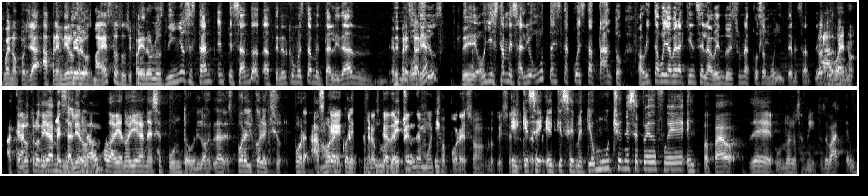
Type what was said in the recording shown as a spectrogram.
Bueno, pues ya aprendieron de Pero- los maestros, Lucifagor. Pero los niños están empezando a, a tener como esta mentalidad de ¿Empresarial? negocios. De, oye, esta me salió, puta, esta cuesta tanto. Ahorita voy a ver a quién se la vendo. Es una cosa muy interesante. El otro- Ah, bueno, acá, el otro día en me este salieron- lado Todavía no llegan a ese punto. Lo- la- es por el colección, por Es amor que al creo coleccionismo. que De hecho, depende el- mucho por eso, lo que dice El que, se, el que se metió mucho en ese pedo fue el papá de uno de los amiguitos de Vale, güey.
